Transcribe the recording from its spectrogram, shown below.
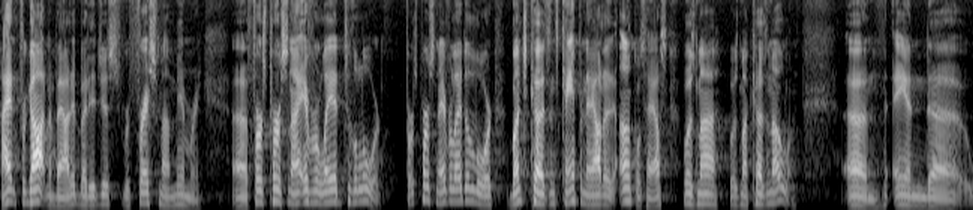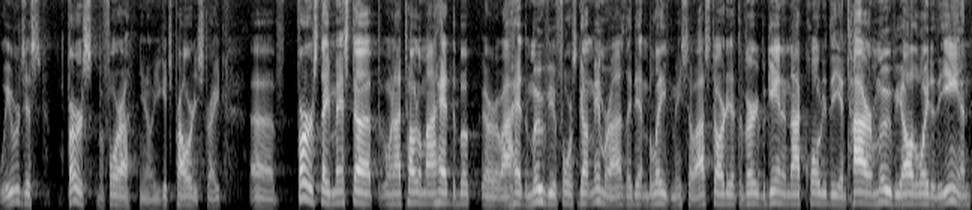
I hadn't forgotten about it, but it just refreshed my memory. Uh, first person I ever led to the Lord First person I ever led to the Lord, a bunch of cousins camping out at uncle's house was my, was my cousin Olin. Um, and uh, we were just, first, before I, you know, you get your priorities straight, uh, first they messed up when I told them I had the book, or I had the movie of Forrest Gump memorized. They didn't believe me. So I started at the very beginning and I quoted the entire movie all the way to the end.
